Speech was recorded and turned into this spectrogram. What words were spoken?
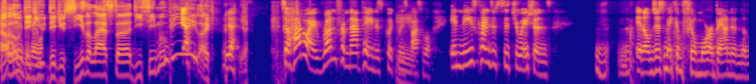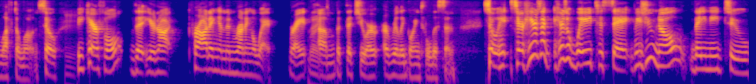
Oh, did you did you see the last uh, DC movie? Yeah. Like yeah. yeah. So how do I run from that pain as quickly mm. as possible? In these kinds of situations, it'll just make them feel more abandoned and left alone. So mm. be careful that you're not prodding and then running away, right? right. Um, but that you are, are really going to listen. So, so here's a here's a way to say because you know they need to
